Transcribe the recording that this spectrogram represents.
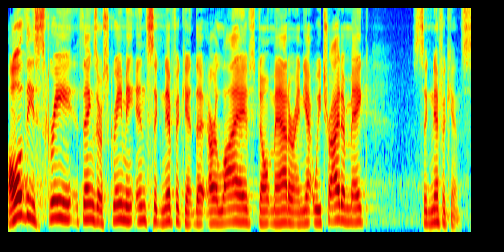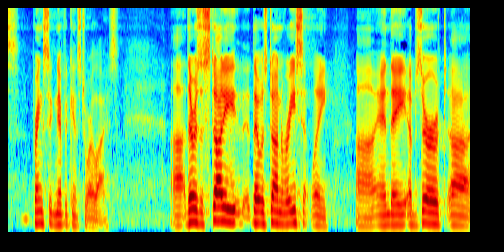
All of these screen, things are screaming insignificant, that our lives don't matter, and yet we try to make significance, bring significance to our lives. Uh, there was a study that was done recently, uh, and they observed, uh,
